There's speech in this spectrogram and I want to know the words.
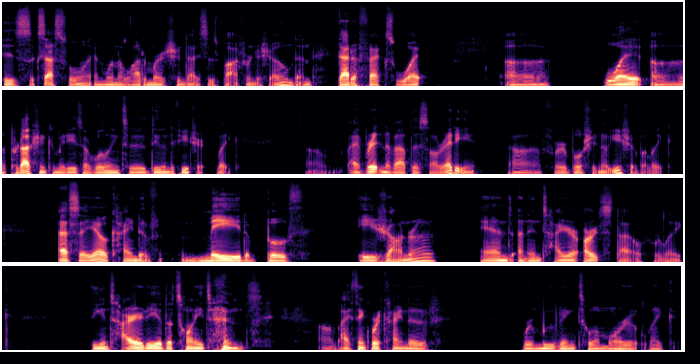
is successful and when a lot of merchandise is bought from the show, then that affects what uh, what uh, production committees are willing to do in the future. Like um, I've written about this already uh, for bullshit no Yusha, but like SAO kind of made both a genre and an entire art style for like the entirety of the 2010s. Um, I think we're kind of we're moving to a more like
